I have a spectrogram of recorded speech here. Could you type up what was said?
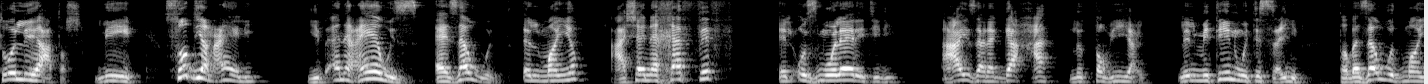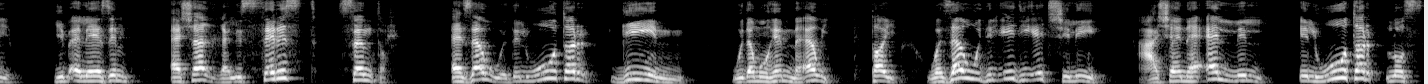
تقول لي يعطش ليه؟ صوديوم عالي يبقى أنا عاوز أزود المية عشان أخفف ال osmolarity دي. عايز أرجعها للطبيعي لل 290 طب أزود مية يبقى لازم أشغل ال thirst center أزود ال water gain. وده مهم قوي طيب وأزود ال ADH ليه؟ عشان أقلل ال water loss.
